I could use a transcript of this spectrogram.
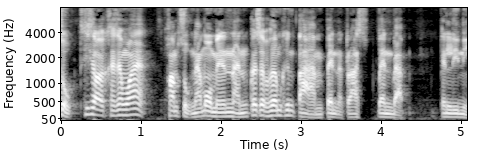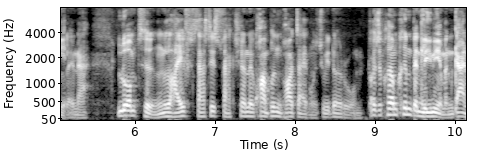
สุขที่เราใช้คำว่าความสุขณโมเมนต์นั้นก็จะเพิ่มขึ้นตามเป็นอัตราเป็นแบบ เป็นลีเนียเลยนะ รวมถึง life satisfaction ในความพึงพอใจของชีวิตโดยรวม ก็จะเพิ่มขึ้นเป็นลีเนียเหมือนกัน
